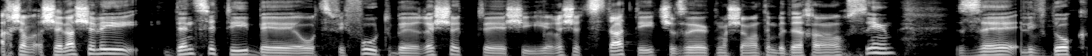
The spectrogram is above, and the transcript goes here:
עכשיו השאלה שלי, density או צפיפות ברשת אה, שהיא רשת סטטית, שזה כמו שאמרתם בדרך כלל אנחנו עושים, זה לבדוק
